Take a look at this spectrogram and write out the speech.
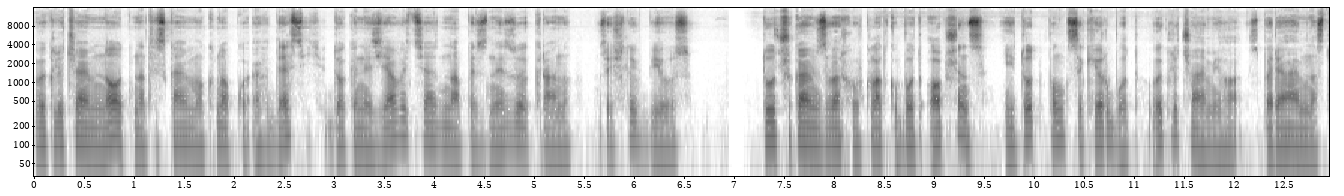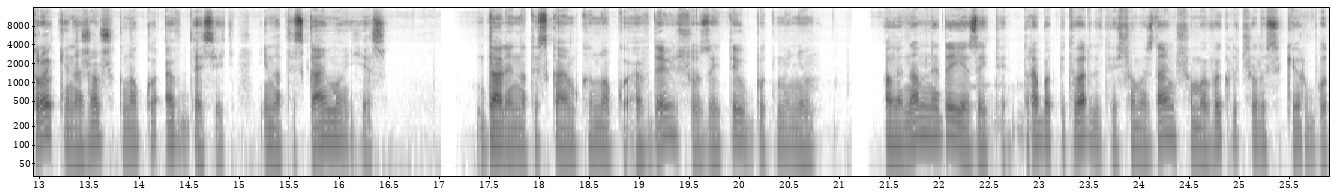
Виключаємо ноут, натискаємо кнопку F10, доки не з'явиться напис знизу екрану. Зайшли в BIOS. Тут шукаємо зверху вкладку Boot Options і тут пункт Secure Boot. Виключаємо його, зберігаємо настройки, нажавши кнопку F10 і натискаємо Yes. Далі натискаємо кнопку F9, щоб зайти в boot меню. Але нам не дає зайти. Треба підтвердити, що ми знаємо, що ми виключили Secure Boot.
